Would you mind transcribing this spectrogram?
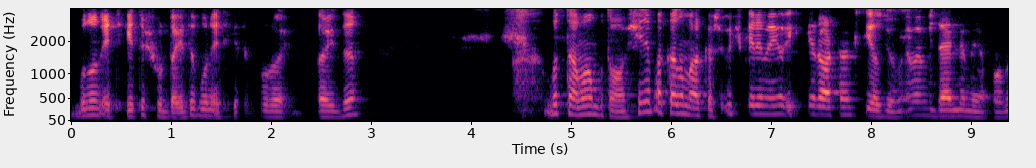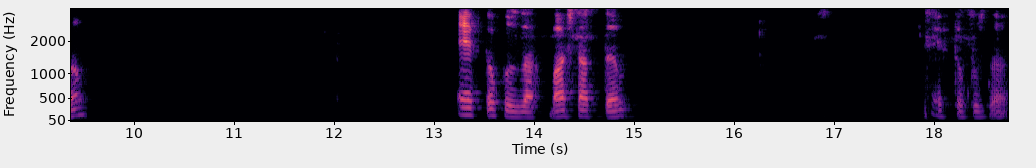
bunun etiketi şuradaydı. Bunun etiketi buradaydı. Bu tamam bu tamam. Şimdi bakalım arkadaşlar. 3 kere mail 2 kere alternatif yazıyorum. Hemen bir derleme yapalım. F9'da başlattım. F9'da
